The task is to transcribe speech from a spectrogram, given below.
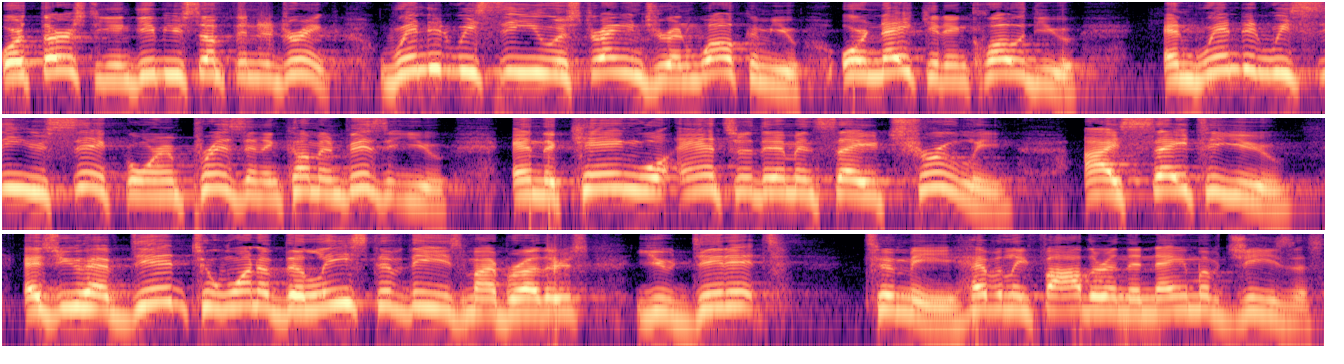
Or thirsty and give you something to drink? When did we see you a stranger and welcome you, or naked and clothe you? And when did we see you sick or in prison and come and visit you? And the king will answer them and say, Truly, I say to you, as you have did to one of the least of these, my brothers, you did it to me. Heavenly Father, in the name of Jesus,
